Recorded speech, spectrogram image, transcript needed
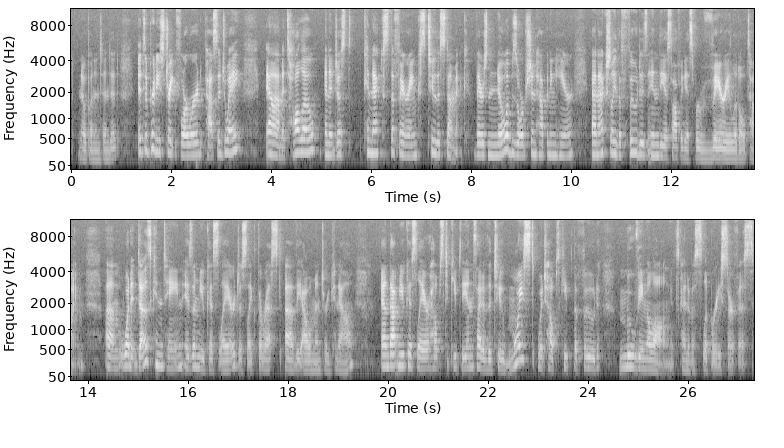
no pun intended. It's a pretty straightforward passageway. Um, it's hollow and it just connects the pharynx to the stomach. There's no absorption happening here, and actually, the food is in the esophagus for very little time. Um, what it does contain is a mucus layer, just like the rest of the alimentary canal. And that mucus layer helps to keep the inside of the tube moist, which helps keep the food moving along. It's kind of a slippery surface.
